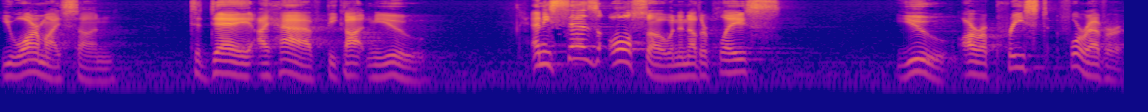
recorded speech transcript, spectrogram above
You are my son. Today I have begotten you. And he says also in another place, You are a priest forever,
